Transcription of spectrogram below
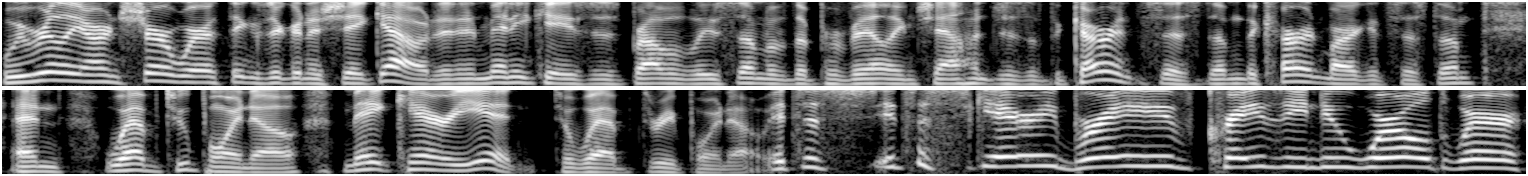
we really aren't sure where things are going to shake out. And in many cases, probably some of the prevailing challenges of the current system, the current market system, and Web 2.0 may carry in to Web 3.0. It's a, it's a scary, brave, crazy new world where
